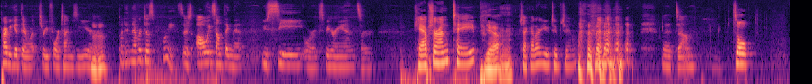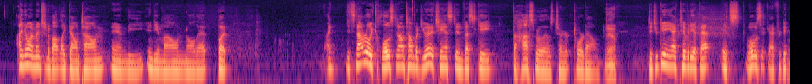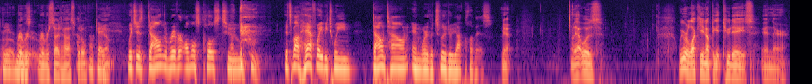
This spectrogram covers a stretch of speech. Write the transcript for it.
probably get there what three four times a year, Mhm. But it never disappoints. There's always something that you see or experience or capture on tape. yeah Check out our YouTube channel. but um, So I know I mentioned about like downtown and the Indian Mound and all that, but I it's not really close to downtown, but you had a chance to investigate the hospital that was tore, tore down. Yeah. Did you get any activity at that? It's what was it? I forget the River, Riverside Hospital. Uh, okay. Yep. Which is down the river almost close to it's about halfway between downtown and where the Toledo Yacht Club is. Yeah. That was. We were lucky enough to get two days in there,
